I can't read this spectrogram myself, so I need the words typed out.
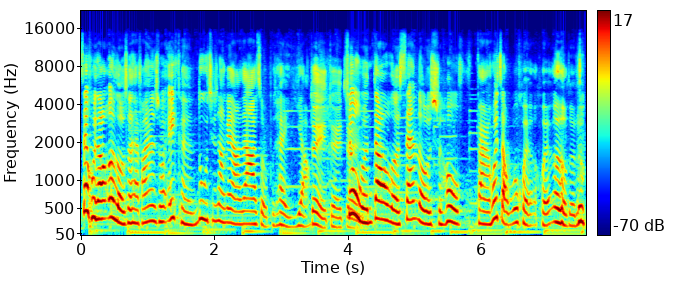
再回到二楼的时候才发现说，哎，可能路径上跟大家走不太一样。对对。所以我们到了三楼的时候，反而会找不回回二楼的路。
